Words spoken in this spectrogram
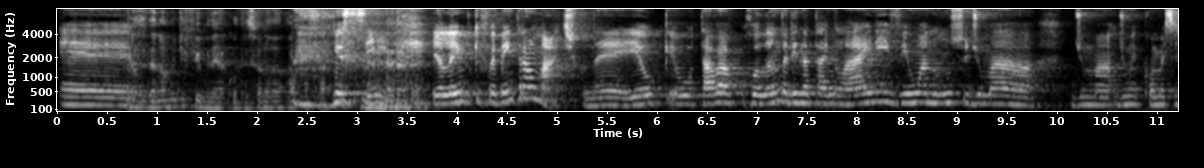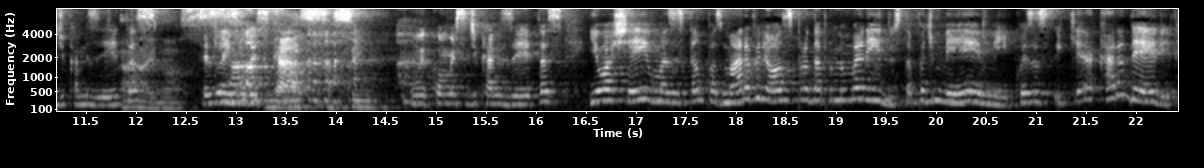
É, Parece até nome de filme, né? Aconteceu no Natal passado. Sim, eu lembro que foi bem traumático, né? Eu, eu tava rolando ali na timeline e vi um anúncio de uma de uma de um e-commerce de camisetas. Ai, nossa. Vocês lembram desse caso? Nossa, sim. Um e-commerce de camisetas e eu achei umas estampas maravilhosas para dar pro meu marido, estampa de meme, coisas e que é a cara dele.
